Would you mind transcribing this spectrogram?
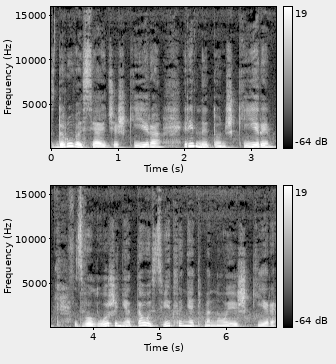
здорова сяюча шкіра, рівний тон шкіри, зволоження та освітлення тьмяної шкіри.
